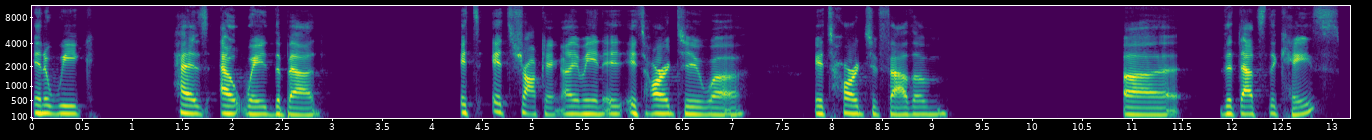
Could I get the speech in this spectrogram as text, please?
in a week has outweighed the bad. It's it's shocking. I mean, it, it's hard to uh, it's hard to fathom uh, that that's the case.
